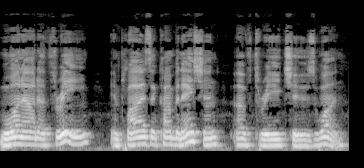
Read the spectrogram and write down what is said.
One out of three implies a combination of three choose one.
